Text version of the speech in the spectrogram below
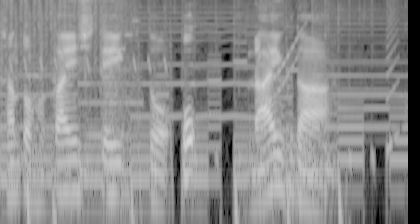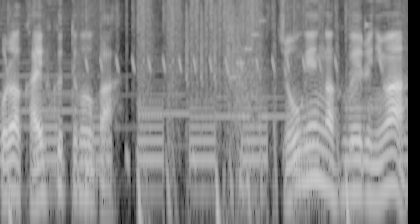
ちゃんと破壊していくと。おライフだ。これは回復ってことか。上限が増えるには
